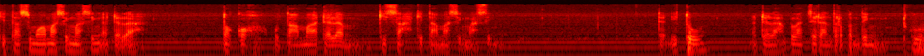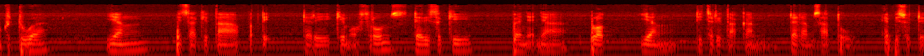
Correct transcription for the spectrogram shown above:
Kita semua masing-masing adalah tokoh utama dalam kisah kita masing-masing. Dan itu adalah pelajaran terpenting kedua yang bisa kita petik dari Game of Thrones dari segi banyaknya plot yang diceritakan dalam satu episode.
